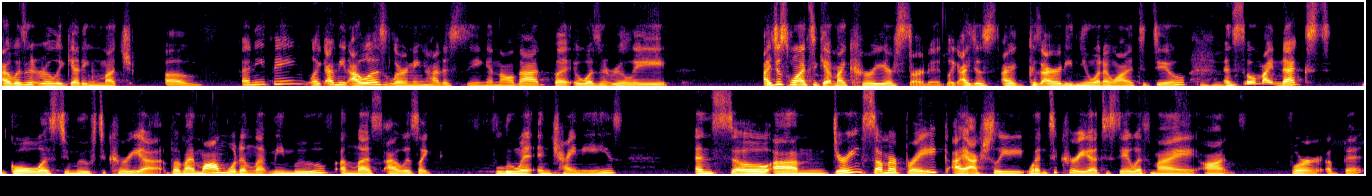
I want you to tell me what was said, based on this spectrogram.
I wasn't really getting much of anything. Like, I mean, I was learning how to sing and all that, but it wasn't really. I just wanted to get my career started. Like, I just, I, because I already knew what I wanted to do, Mhm. and so my next goal was to move to Korea. But my mom wouldn't let me move unless I was like fluent in Chinese. And so um, during summer break, I actually went to Korea to stay with my aunt for a bit,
